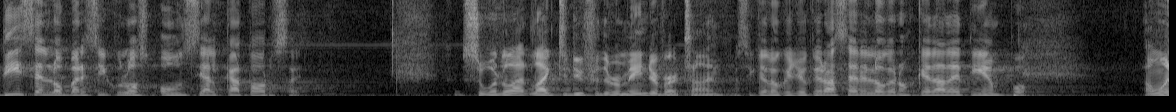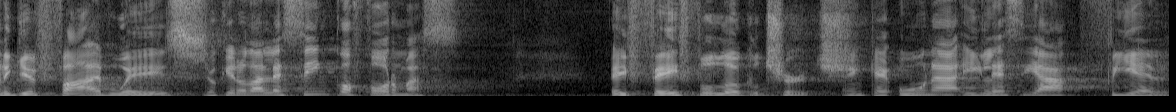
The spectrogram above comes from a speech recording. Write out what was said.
dicen los versículos 11 al 14. So, what I'd like to do for the remainder of our time, Así que lo que yo quiero hacer es lo que nos queda de tiempo. I want to give five ways Yo quiero darle cinco formas a faithful local church en que una iglesia fiel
